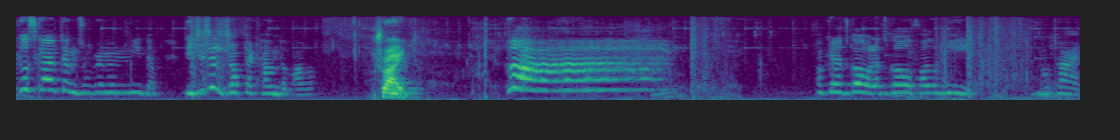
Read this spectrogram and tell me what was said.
Kill skeletons. We're gonna need them. Did you just drop that cow in the lava? Tried. Ah! Okay, let's go. Let's go. Follow me. No time.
